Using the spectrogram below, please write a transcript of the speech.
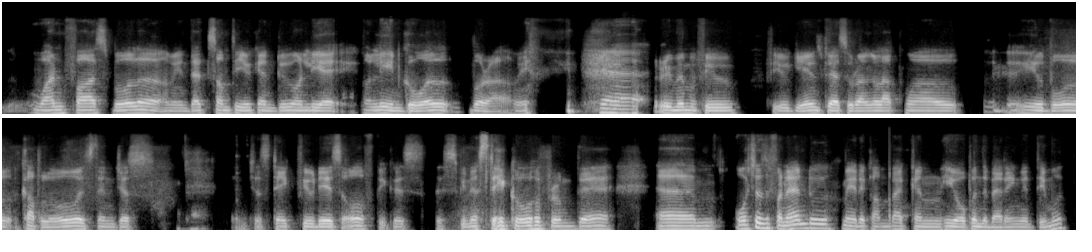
one fast bowler, I mean, that's something you can do only uh, only in goal, Bora. I mean, yeah. remember a few few games where Suranga Lakmal, he'll bowl a couple of overs, then just and just take few days off because the spinners take over from there. Um, Fernando made a comeback and he opened the batting with Dimuth.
